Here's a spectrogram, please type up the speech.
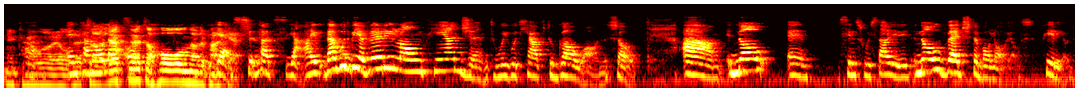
And canola oil. and that's, canola a, that's, oil. that's a whole nother podcast. Yes, that's yeah. I, that would be a very long tangent we would have to go on. So, um, no, and since we started it, no vegetable oils. Period.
